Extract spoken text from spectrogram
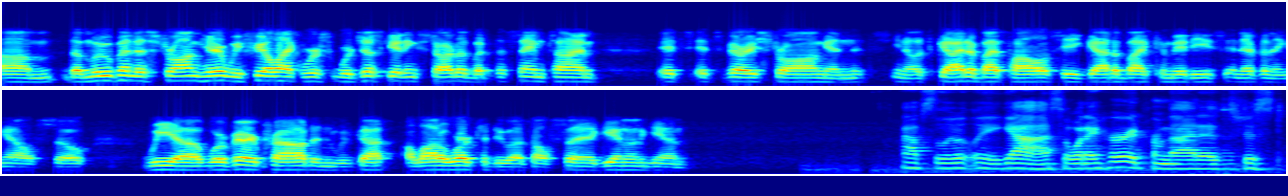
um, the movement is strong here. We feel like we're we're just getting started, but at the same time, it's it's very strong and it's you know it's guided by policy, guided by committees, and everything else. So we uh, we're very proud, and we've got a lot of work to do, as I'll say again and again. Absolutely. Yeah. So what I heard from that is just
